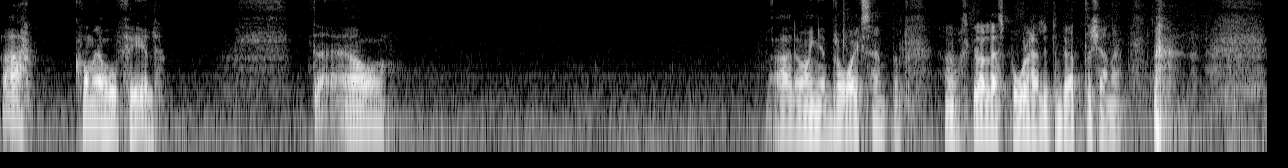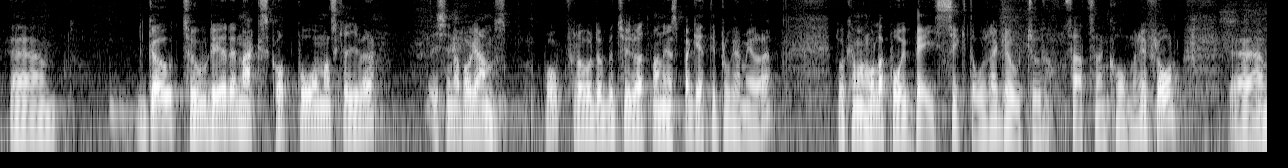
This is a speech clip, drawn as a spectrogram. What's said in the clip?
Ah, kommer jag ihåg fel? Det, ja. Ah, det var inget bra exempel. Jag skulle ha läst på det här lite bättre känner jag. Eh, Go-to, det är det nackskott på om man skriver i sina programspråk. För då, då betyder det att man är en spagettiprogrammerare. Då kan man hålla på i basic då, där go-to-satsen kommer ifrån. Eh,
